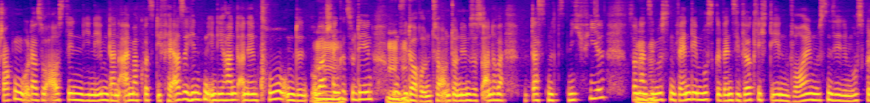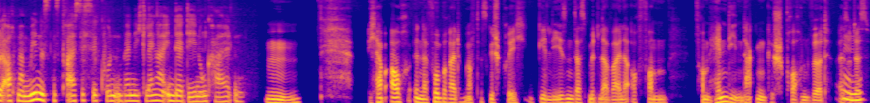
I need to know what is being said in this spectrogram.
Joggen oder so ausdehnen, die nehmen dann einmal kurz die Ferse hinten in die Hand an den Po, um den mhm. Oberschenkel zu dehnen und mhm. wieder runter. Und dann nehmen sie das andere. Das nützt nicht viel, sondern sie mhm. müssen, wenn den Muskel, wenn sie wirklich dehnen wollen, müssen sie den Muskel auch mal mindestens 30 Sekunden, wenn nicht länger, länger in der Dehnung halten. Mhm. Ich habe auch in der Vorbereitung auf das Gespräch gelesen, dass mittlerweile auch vom, vom Handy-Nacken gesprochen wird. Also mhm. das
